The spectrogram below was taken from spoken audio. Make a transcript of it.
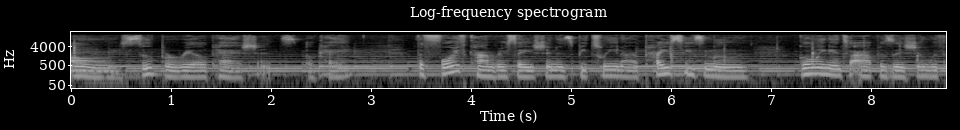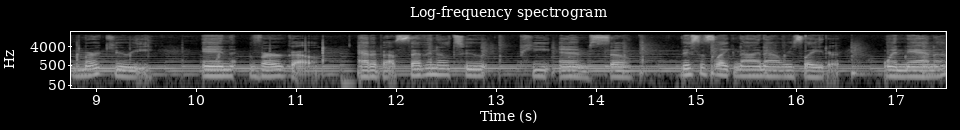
own super real passions, okay? The fourth conversation is between our Pisces moon going into opposition with Mercury in Virgo at about 7:02 p.m. So this is like 9 hours later when Nana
